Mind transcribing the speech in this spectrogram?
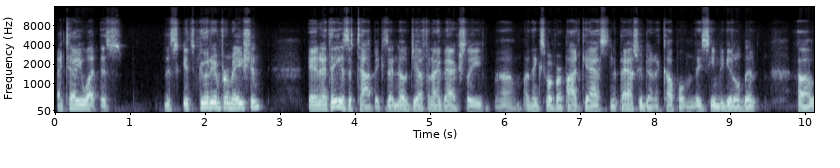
I tell you what, this, this, it's good information. And I think it's a topic because I know Jeff and I've actually, um, I think some of our podcasts in the past, we've done a couple and they seem to get a little bit uh,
